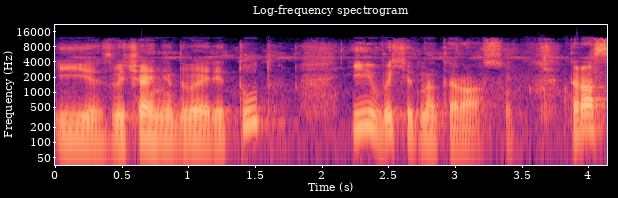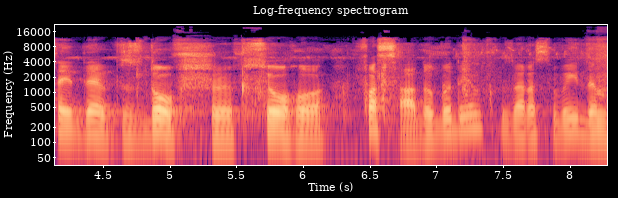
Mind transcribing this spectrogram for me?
і звичайні двері тут, і вихід на терасу. Тераса йде вздовж всього фасаду будинку. Зараз вийдемо,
